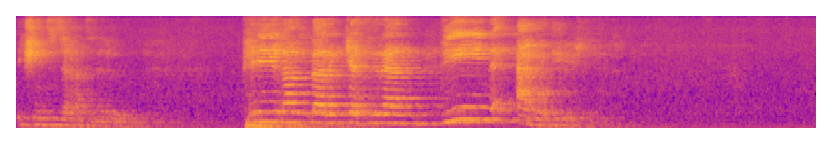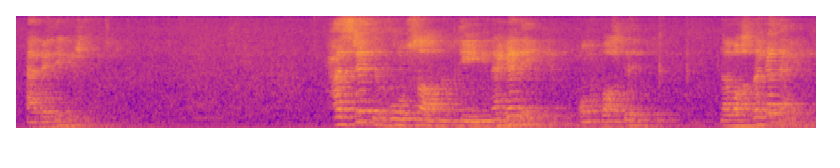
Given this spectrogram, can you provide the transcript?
İkinci cəhəti nədir? Peyğəmbər gətirən din əbədi bir dindir. Əbədi bir dindir. Həzrəti Musanın dini nə qədər idi? Onun vaxtı nə vaxta qədər idi?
